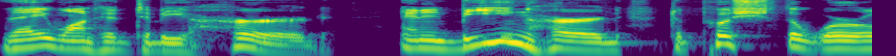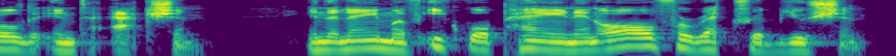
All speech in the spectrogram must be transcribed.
They wanted to be heard, and in being heard, to push the world into action, in the name of equal pain and all for retribution.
